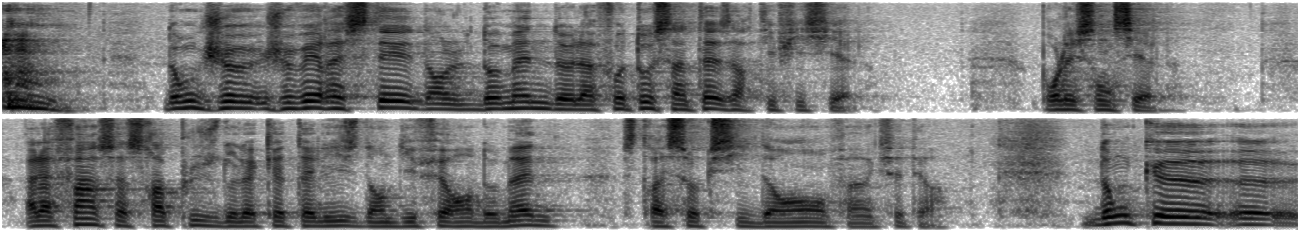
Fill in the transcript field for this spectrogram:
donc je, vais rester dans le domaine de la photosynthèse artificielle, pour l'essentiel. À la fin, ça sera plus de la catalyse dans différents domaines, stress oxydant, enfin, etc. Donc euh, euh,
